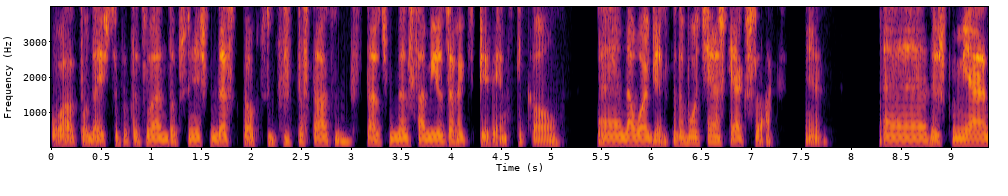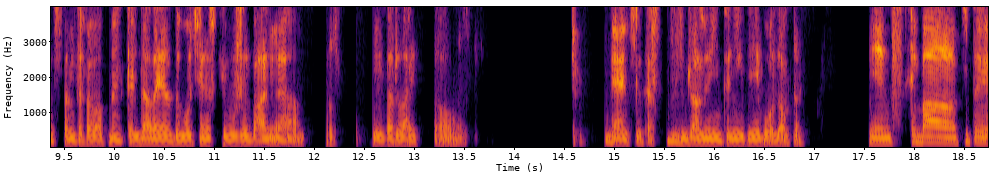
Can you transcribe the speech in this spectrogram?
było podejście pod tytułem to przynieśmy desktop, czy dostarczymy ten sam user experience, tylko na webie. Tylko to było ciężkie jak szlak, nie? To już pomijając ten development i tak dalej, ale to było ciężkie w używaniu. Ja Silverlight to miałem kilka zdarzeń i to nigdy nie było dobre. Więc chyba tutaj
